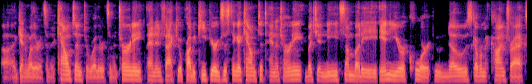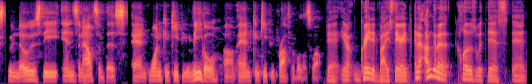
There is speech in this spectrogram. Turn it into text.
Uh, again, whether it's an accountant or whether it's an attorney. And in fact, you'll probably keep your existing accountant and attorney, but you need somebody in your court who knows government contracts, who knows the ins and outs of this, and one can keep you legal um, and can keep you profitable as well. Yeah, you know, great advice there. And, and I'm going to close with this. And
